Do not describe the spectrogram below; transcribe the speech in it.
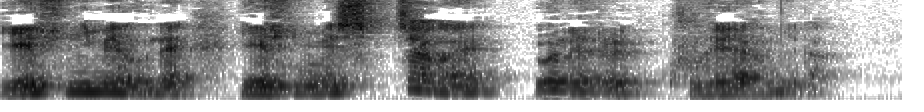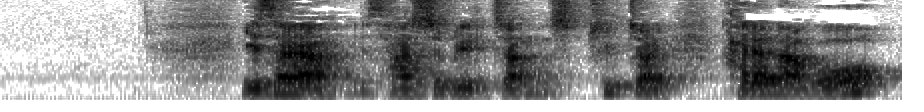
예수님의 은혜, 예수님의 십자가의 은혜를 구해야 합니다. 이사야 41장 17절 가련하고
